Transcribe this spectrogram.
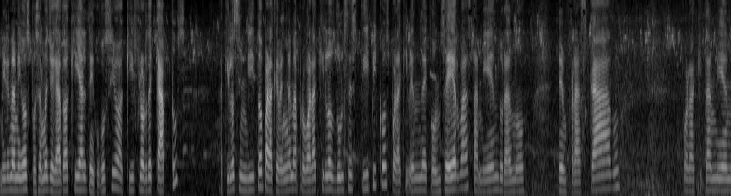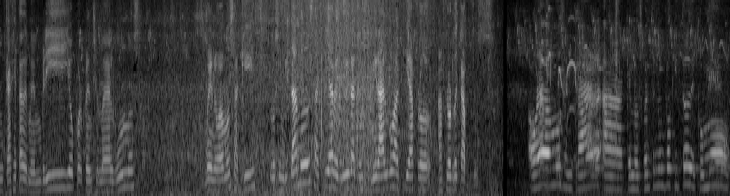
Miren amigos, pues hemos llegado aquí al negocio, aquí Flor de Cactus. Aquí los invito para que vengan a probar aquí los dulces típicos. Por aquí vende conservas, también durazno enfrascado. Por aquí también cajeta de membrillo, por mencionar algunos. Bueno, vamos aquí. Los invitamos aquí a venir a consumir algo aquí a Flor, de Cactus. Ahora vamos a entrar a que nos cuenten un poquito de cómo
